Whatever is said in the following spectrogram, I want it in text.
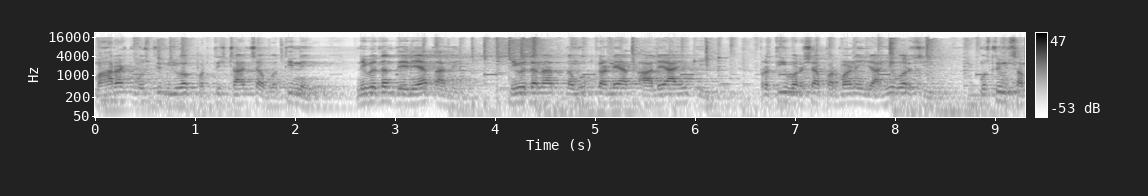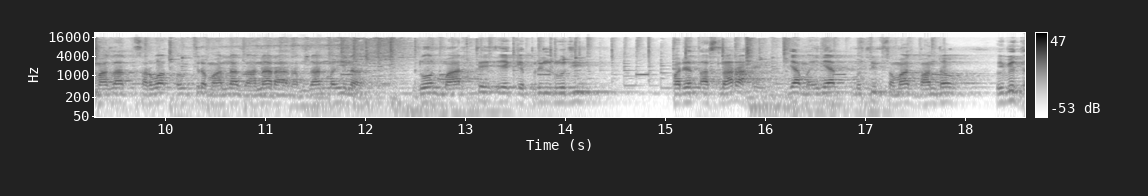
महाराष्ट्र मुस्लिम युवक प्रतिष्ठानच्या वतीने निवेदन देण्यात आले. निवेदनात नमूद करण्यात आले आहे की प्रतिवर्षाप्रमाणे याही वर्षी मुस्लिम समाजात सर्वात पवित्र मानला जाणारा रमजान महिना दोन मार्च ते एक एप्रिल रोजी पर्यंत असणार आहे. या महिन्यात मुस्लिम समाज बांधव विविध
